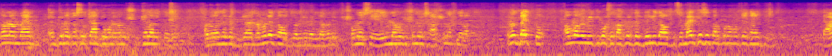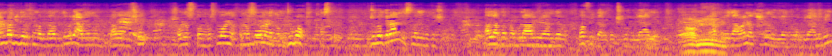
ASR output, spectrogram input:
কারণ আমরা এক- একজনের কাছে চার দোকানে মানুষ খেলা দেখতেছে আমরা ওদেরকে যাই নামাজের দাওয়াত দিলাম যে নামাজের সময় এসে এই নামাজের সময় এসে আসুন আপনারা এবার দায়িত্ব। আল্লাহ কি করছে কাফেরদের ডেলি দাওয়াত দিচ্ছে মাইর খেয়েছে তারপর আমাদের দাওয়াত দিচ্ছে আমরা যদি এরকম ভাবে দাওয়াত দিতে পারি আমাদের বাংলাদেশের সমস্ত মুসলমান মুসলমান এবং যুবক খাস করে। যুবকরা ইসলামী পথে আল্লাহ আলামিন আমাদের তৌফিক দান করুন। আমিন। আমিন। আলহামদুলিল্লাহি রাব্বিল আলামিন।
